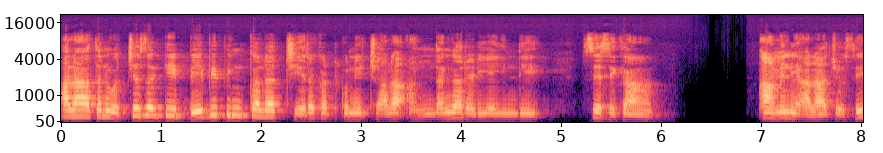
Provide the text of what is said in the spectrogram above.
అలా అతను వచ్చేసరికి బేబీ పింక్ కలర్ చీర కట్టుకుని చాలా అందంగా రెడీ అయ్యింది శశిక. ఆమెని అలా చూసి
